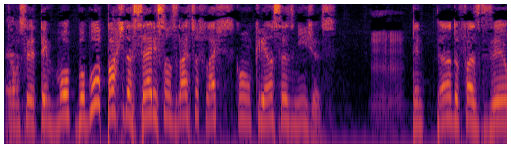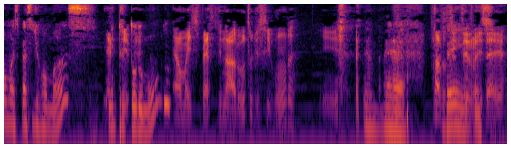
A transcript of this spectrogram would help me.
Então você tem bo- boa parte da série são os Lights of Life com crianças ninjas. Uhum. Tentando fazer uma espécie de romance É entre tipo- todo mundo. É uma espécie de Naruto de segunda. E, É, pra você Bem ter uma isso. ideia.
